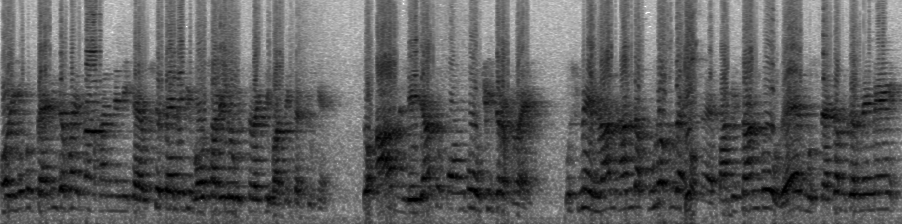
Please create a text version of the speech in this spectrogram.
और ये को पहली दफ़ा इमरान खान ने नहीं कहा उससे पहले भी बहुत सारे लोग इस तरह की बातें कर चुके हैं। तो आप ले जा तो कौम को उसी तरफ़ रहे उसमें इमरान खान का पूरा पूरा तो- हिस्सा है। पाकिस्तान को गैर मुस्तकम करने में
